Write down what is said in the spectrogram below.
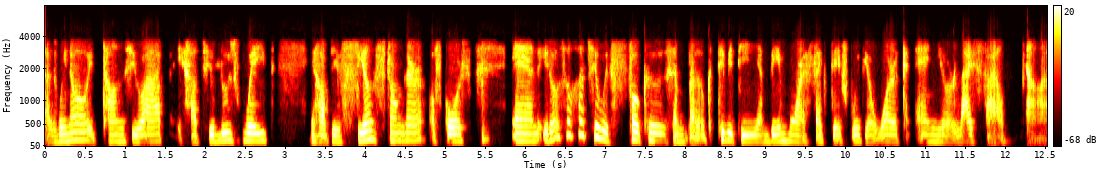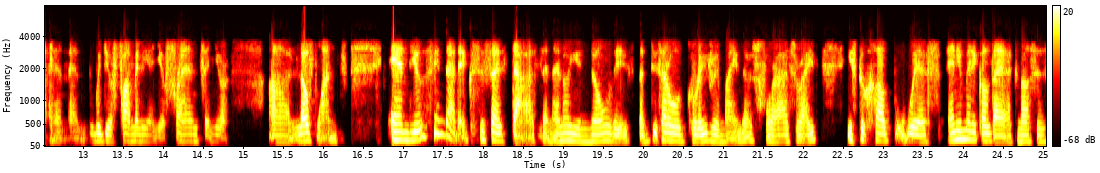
as we know it tones you up it helps you lose weight it helps you feel stronger of course and it also helps you with focus and productivity and being more effective with your work and your lifestyle uh, and, and with your family and your friends and your uh, loved ones. And the other thing that exercise does, and I know you know this, but these are all great reminders for us, right? Is to help with any medical diagnosis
